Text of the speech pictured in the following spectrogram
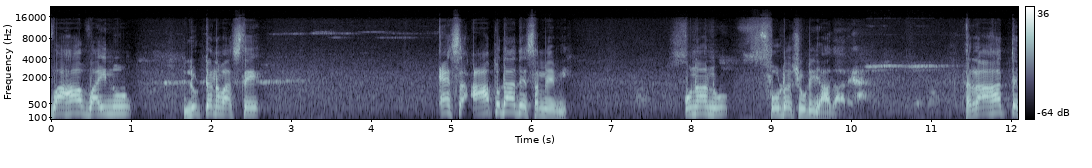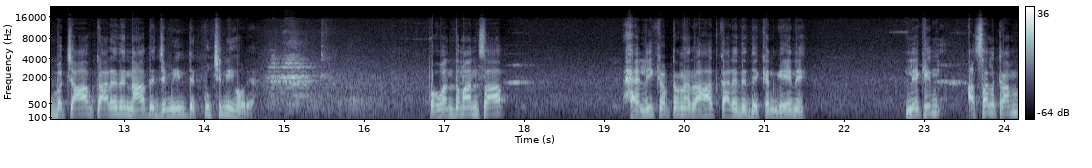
ਵਾਹ ਵਾਈ ਨੂੰ ਲੁੱਟਣ ਵਾਸਤੇ ਇਸ ਆਪਦਾ ਦੇ ਸਮੇਂ ਵੀ ਉਹਨਾਂ ਨੂੰ ਫੋਟੋ ਸ਼ੂਟ ਯਾਦ ਆ ਰਿਹਾ ਹੈ। ਰਾਹਤ ਤੇ ਬਚਾਵ ਕਾਰਜ ਦੇ ਨਾਂ ਤੇ ਜ਼ਮੀਨ ਤੇ ਕੁਝ ਨਹੀਂ ਹੋ ਰਿਹਾ। ਭਗਵੰਤ ਮਾਨ ਸਾਹਿਬ ਹੈਲੀਕਾਪਟਰ ਨਾਲ ਰਾਹਤ ਕਾਰਜ ਦੇ ਦੇਖਣ ਗਏ ਨੇ। ਲੇਕਿਨ ਅਸਲ ਕੰਮ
